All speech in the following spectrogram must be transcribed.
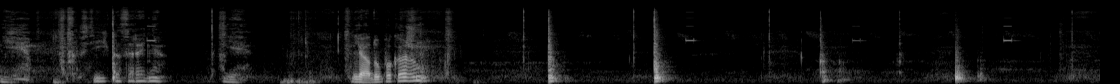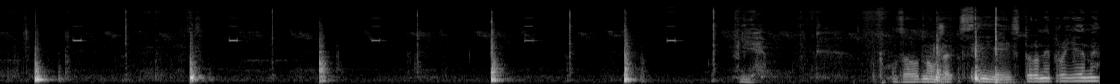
Є. Стійка середня. Є. Ляду покажу. Є. Заодно вже з цієї сторони проєми.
